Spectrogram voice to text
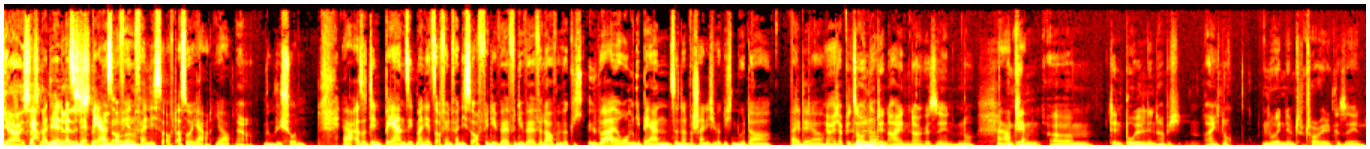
Ja, ist das ja, aber eine Mine? der, also ist der Bär Mine, ist auf oder? jeden Fall nicht so oft. Achso, ja, ja, Ja. Irgendwie schon. Ja, also den Bären sieht man jetzt auf jeden Fall nicht so oft wie die Wölfe. Die Wölfe laufen wirklich überall rum. Die Bären sind dann wahrscheinlich wirklich nur da bei der. Ja, ich habe jetzt Höhle. auch nur den einen da gesehen, genau. Ah, Und okay. den, ähm, den Bullen, den habe ich eigentlich noch nur in dem Tutorial gesehen.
